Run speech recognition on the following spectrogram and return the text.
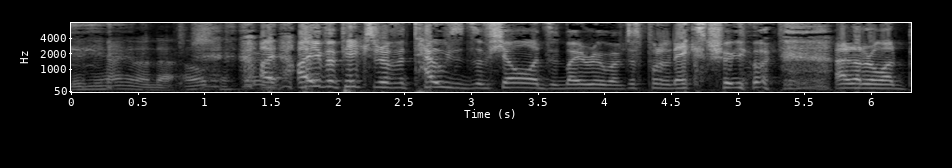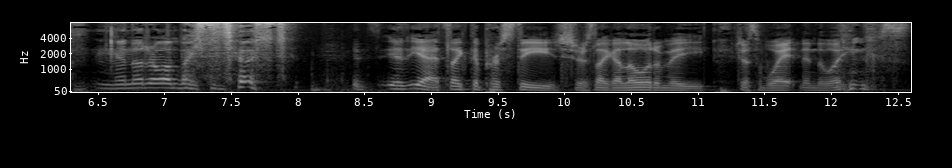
Leave me hanging on that. Okay. I, I have a picture of thousands of Sean's in my room. I've just put an extra. another one. Another one by the dust. It's it, yeah, it's like the prestige. There's like a load of me just waiting in the wings.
